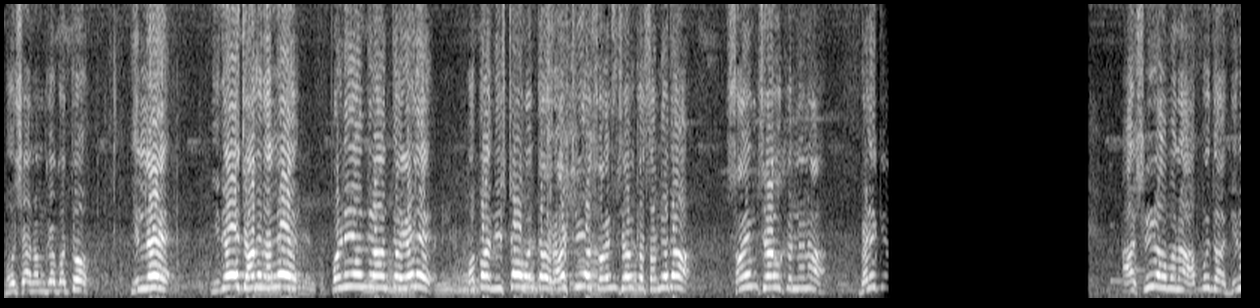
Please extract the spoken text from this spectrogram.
ಬಹುಶಃ ನಮಗೆ ಗೊತ್ತು. ಇಲ್ಲೇ ಇದೇ ಜಾಗದಲ್ಲೇ ಪಣಿಯಂದ್ರ ಅಂತ ಹೇಳಿ ಒಬ್ಬ ನಿಷ್ಠಾವಂತ ರಾಷ್ಟ್ರೀಯ ಸ್ವಯಂ ಸೇವಕ ಸಂಘದ ಸ್ವಯಂ ಸೇವಕನನ್ನ ಬೆಳಗ್ಗೆ ಆ ಶ್ರೀರಾಮನ ಹಬ್ಬದ ದಿನ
